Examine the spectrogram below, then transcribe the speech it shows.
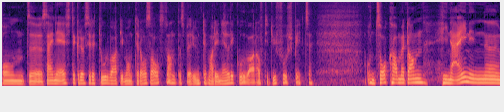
und äh, seine erste größere Tour war die Monte Rosa Ostland, das berühmte Marinelli Boulevard auf die Dufourspitze. Und so kam er dann hinein in, äh,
